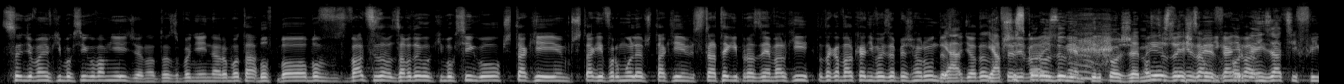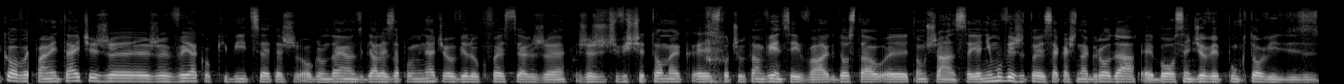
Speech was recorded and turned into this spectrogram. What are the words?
sędziowanie w kickboxingu wam nie idzie, no to zupełnie inna robota, bo, bo, bo w walce za- zawodowego kickboxingu przy takiej, przy takiej formule, przy takiej strategii prowadzenia walki, to taka walka nie wchodzi za pierwszą rundę. Ja, Sędzia od razu ja wszystko przerywa i- rozumiem, tylko że my Ostrzeżenie za jesteśmy w walki. organizacji flikowej. Pamiętajcie, że, że wy jako kibice, też oglądając galę, zapominacie o wielu kwestiach, że, że rzeczywiście Tomek e, stoczył tam więcej walk, dostał e, tą szansę. Ja nie mówię, że to jest jakaś nagroda, e, bo sędziowie punktowi z,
